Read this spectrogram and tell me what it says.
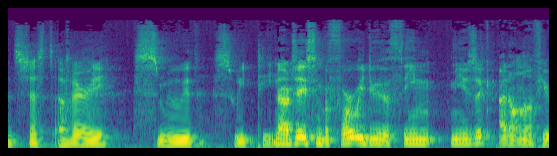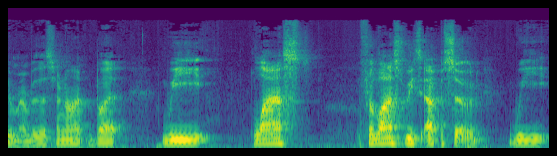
It's just a very smooth, sweet tea. Now, Jason, before we do the theme music, I don't know if you remember this or not, but we last for last week's episode we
